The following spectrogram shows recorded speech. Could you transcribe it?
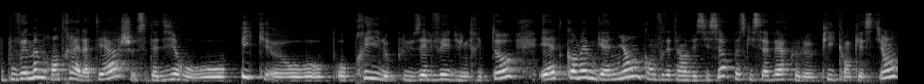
vous pouvez même rentrer à la TH, c'est-à-dire au, pic, au, prix le plus élevé d'une crypto et être quand même gagnant quand vous êtes investisseur parce qu'il s'avère que le pic en question,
